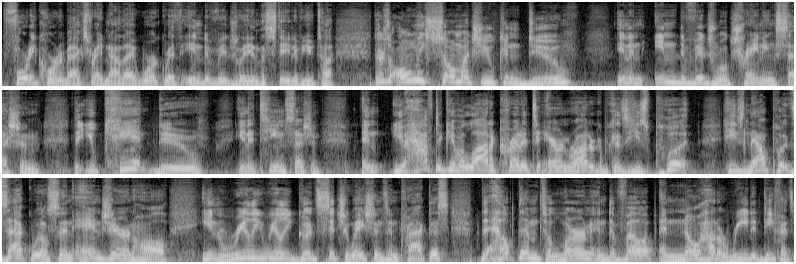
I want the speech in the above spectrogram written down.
forty quarterbacks right now that I work with individually in the state of Utah. There's only so much you can do in an individual training session that you can't do in a team session. And you have to give a lot of credit to Aaron Roderick because he's put he's now put Zach Wilson and Jaren Hall in really, really good situations in practice that help them to learn and develop and know how to read a defense.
